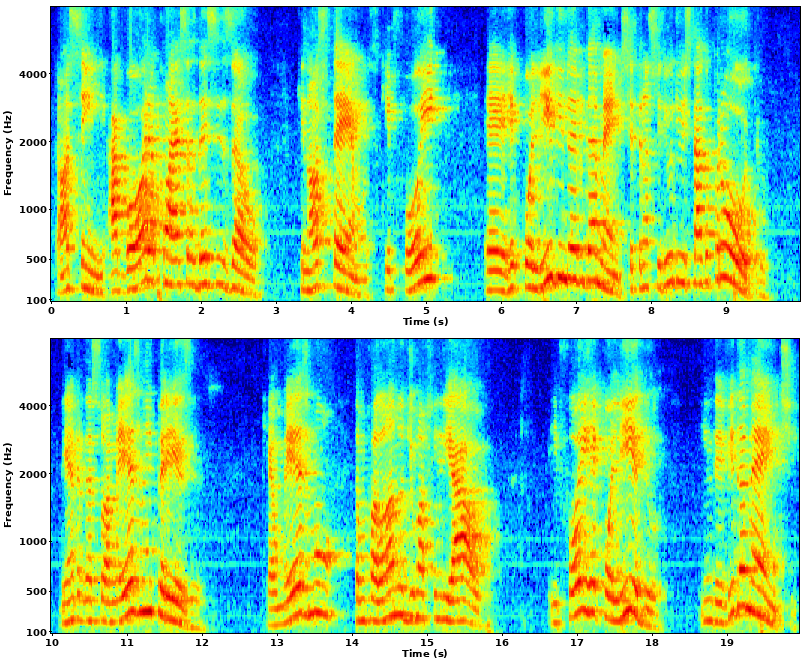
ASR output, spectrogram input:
Então, assim, agora com essa decisão que nós temos, que foi é, recolhido indevidamente, você transferiu de um estado para o outro, dentro da sua mesma empresa, que é o mesmo, estamos falando de uma filial, e foi recolhido indevidamente,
